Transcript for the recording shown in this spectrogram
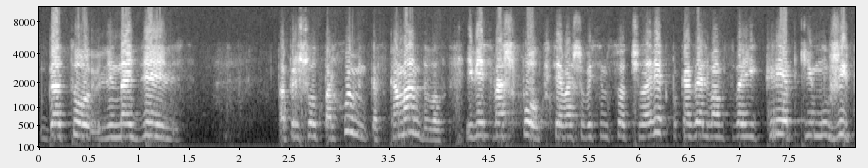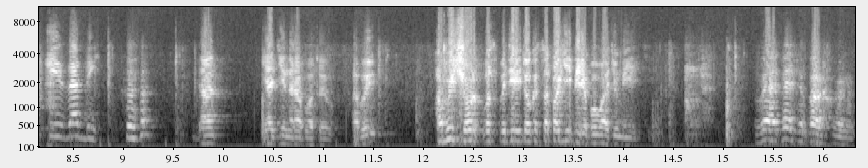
готовили, надеялись. А пришел Пархоменко, скомандовал, и весь ваш полк, все ваши 800 человек показали вам свои крепкие мужицкие зады. Да, я один работаю. А вы? А вы, черт вас подери, только сапоги перебывать умеете. Вы опять о Пархоменко.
